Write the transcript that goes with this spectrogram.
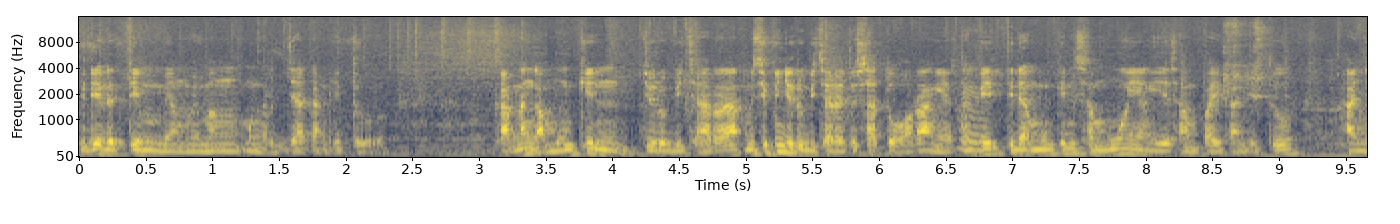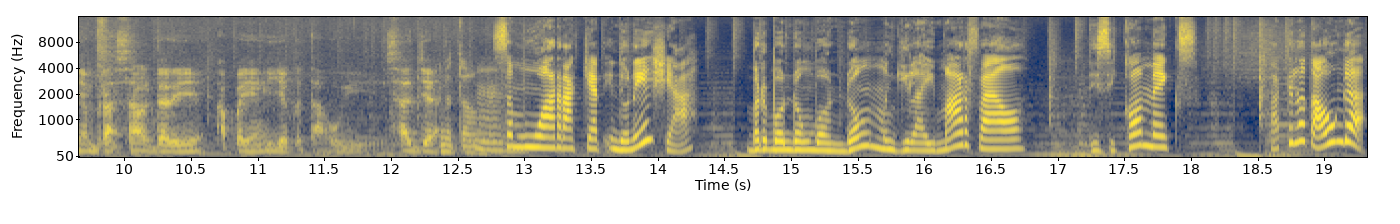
Jadi ada tim yang memang mengerjakan itu. Karena nggak mungkin juru bicara meskipun juru bicara itu satu orang ya tapi Hmm. tidak mungkin semua yang ia sampaikan itu hanya berasal dari apa yang ia ketahui saja Betul. Semua rakyat Indonesia berbondong-bondong menggilai Marvel, DC Comics. Tapi lo tahu nggak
